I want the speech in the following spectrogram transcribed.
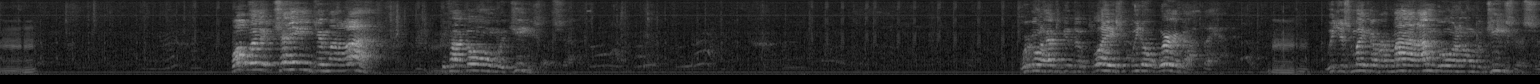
Mm-hmm. What will it change in my life if I go on with Jesus? We're going to have to get to a place that we don't worry about that. Mm-hmm. We just make up our mind, I'm going on with Jesus.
